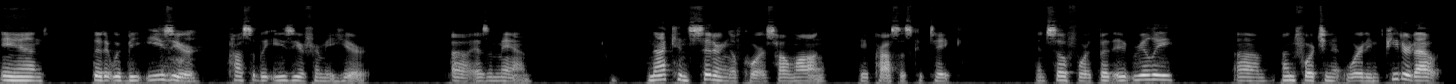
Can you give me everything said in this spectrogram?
and that it would be easier, possibly easier for me here uh, as a man. Not considering, of course, how long a process could take and so forth, but it really, um, unfortunate wording, petered out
